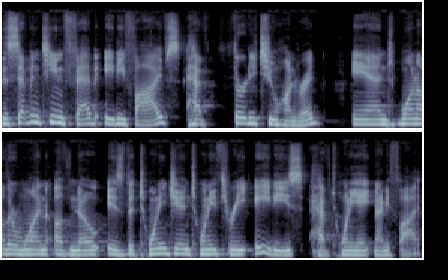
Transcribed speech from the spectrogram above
The 17 Feb 85s have 3,200. And one other one of note is the 20 Jan 2380s have 2895.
